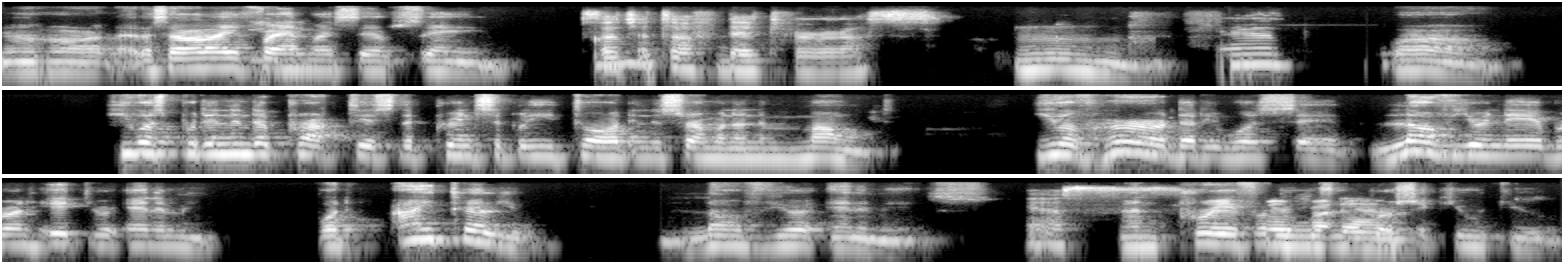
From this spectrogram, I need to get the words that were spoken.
A heart like, that's all I find myself saying. Such a tough death for us. Mm. Yeah, Wow. He was putting into practice the principle he taught in the Sermon on the Mount. You have heard that it was said, love your neighbor and hate your enemy. But I tell you, love your enemies Yes. and pray for Pray those for who persecute you.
